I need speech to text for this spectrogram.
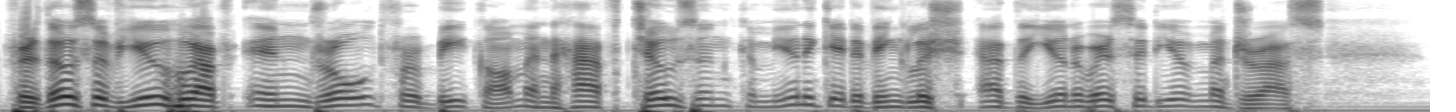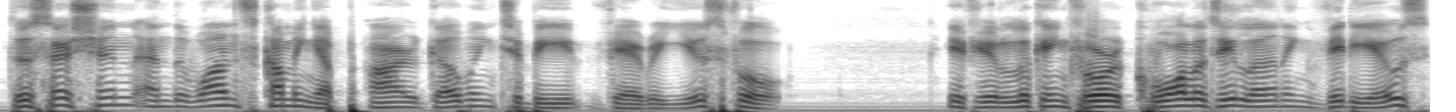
For those of you who have enrolled for BCom and have chosen Communicative English at the University of Madras, this session and the ones coming up are going to be very useful. If you're looking for quality learning videos,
